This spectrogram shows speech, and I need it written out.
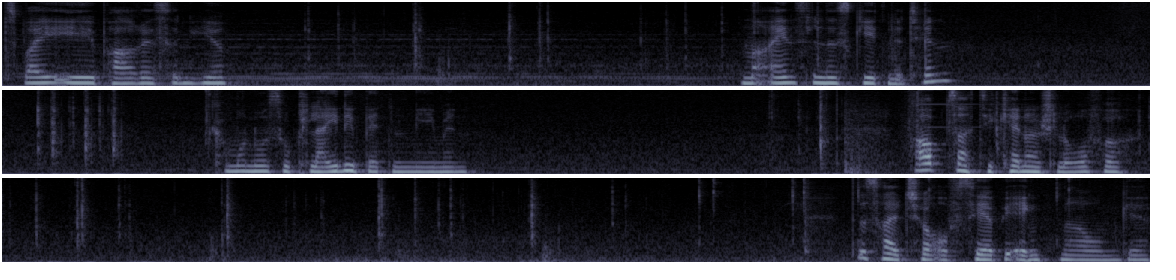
Zwei Ehepaare sind hier. Ein einzelnes geht nicht hin. Kann man nur so kleine Betten nehmen. Hauptsache die Kenner schlafen. Das halt schon auf sehr beengten Raum, gell.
